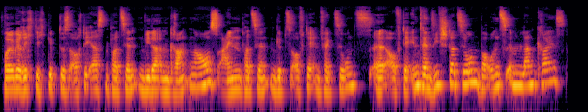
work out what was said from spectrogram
Folgerichtig gibt es auch die ersten Patienten wieder im Krankenhaus. Einen Patienten gibt es auf der Infektions, äh, auf der Intensivstation bei uns im Landkreis.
